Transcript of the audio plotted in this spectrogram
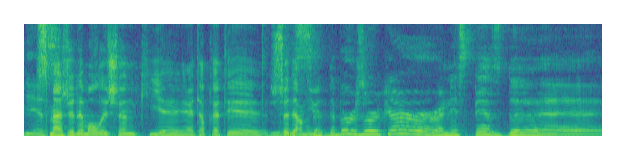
Yes. Smash de Demolition qui interprétait ce dernier. The Berserker, une espèce de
